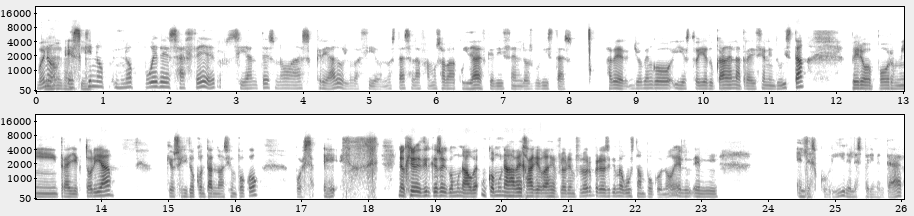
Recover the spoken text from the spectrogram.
bueno, es que no, no puedes hacer si antes no has creado el vacío, no estás en la famosa vacuidad que dicen los budistas. A ver, yo vengo y estoy educada en la tradición hinduista, pero por mi trayectoria, que os he ido contando así un poco, pues eh, no quiero decir que soy como una, como una abeja que va de flor en flor, pero sí que me gusta un poco, ¿no? El, el, el descubrir, el experimentar,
